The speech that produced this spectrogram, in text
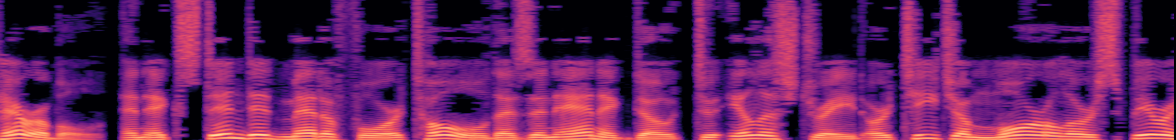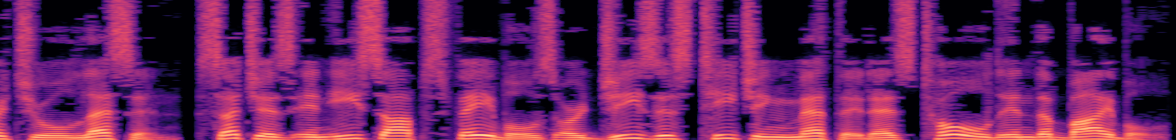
Parable, an extended metaphor told as an anecdote to illustrate or teach a moral or spiritual lesson, such as in Aesop's fables or Jesus' teaching method as told in the Bible.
